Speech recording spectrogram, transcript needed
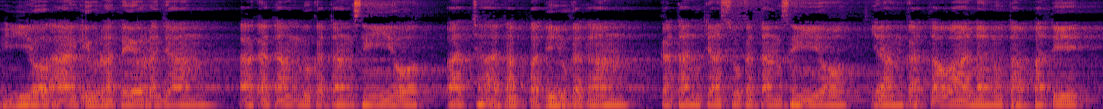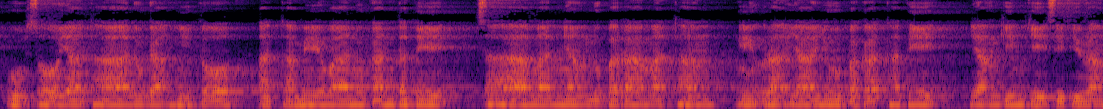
Iyo agurate rajang. Akatang bukatang siyo. ปัจชาตัปฏิยุกตังกตัญจะสุกตังสิโยยังกตวานนุตัปติอุโสยธาดุกะหิโต อัตถเมวานุกันตติสามัญญังลุปรามัตถังนิรายายุปกัตติยังกินจิสิกิรัง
